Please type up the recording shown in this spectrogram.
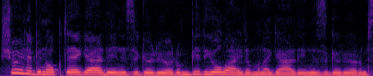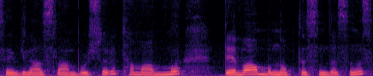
Şöyle bir noktaya geldiğinizi görüyorum. Bir yol ayrımına geldiğinizi görüyorum sevgili aslan burçları. Tamam mı? Devam noktasındasınız.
